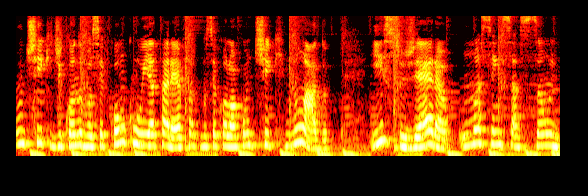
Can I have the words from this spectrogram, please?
um tique de quando você concluir a tarefa, você coloca um tique no lado. Isso gera uma sensação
